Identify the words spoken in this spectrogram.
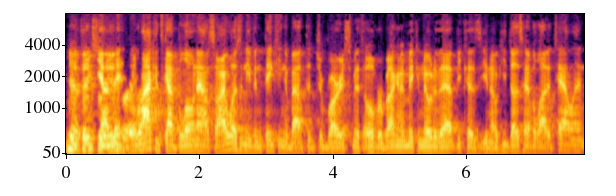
yeah, thanks. yeah, the, the, Rockets got blown out, so I wasn't even thinking about the Jabari Smith over, but I'm going to make a note of that because you know he does have a lot of talent.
